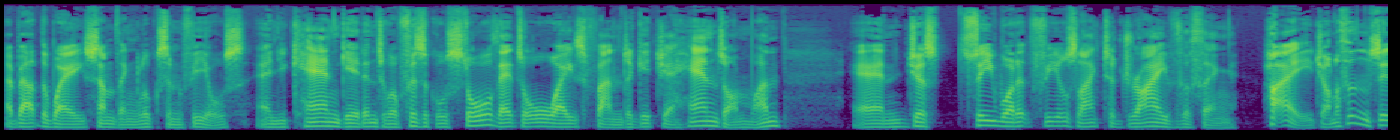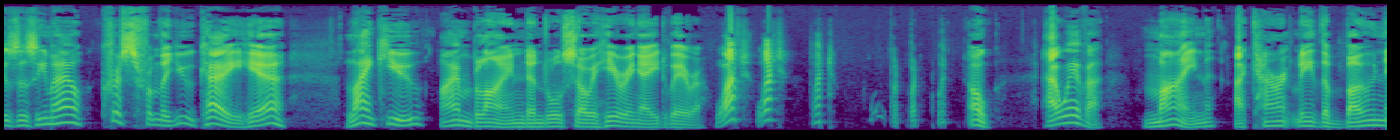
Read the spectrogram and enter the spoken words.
about the way something looks and feels, and you can get into a physical store, that's always fun to get your hands on one and just see what it feels like to drive the thing. Hi, Jonathan, says this email. Chris from the UK here. Like you, I'm blind and also a hearing aid wearer. What? What? What? What? What? What? Oh, however, mine are currently the bone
